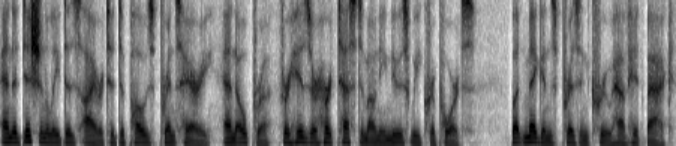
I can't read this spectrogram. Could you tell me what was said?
and additionally desire to depose Prince Harry and Oprah for his or her testimony Newsweek reports. But Meghan's prison crew have hit back.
